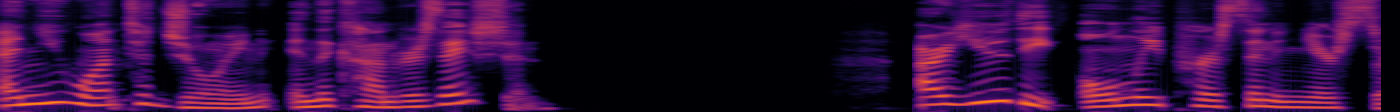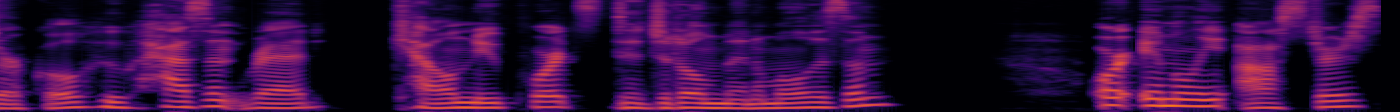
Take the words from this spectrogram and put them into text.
and you want to join in the conversation. Are you the only person in your circle who hasn't read Cal Newport's Digital Minimalism? Or Emily Oster's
